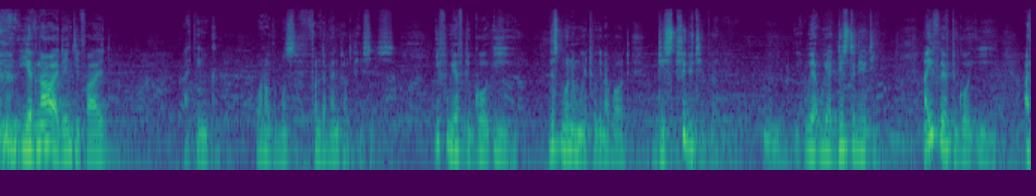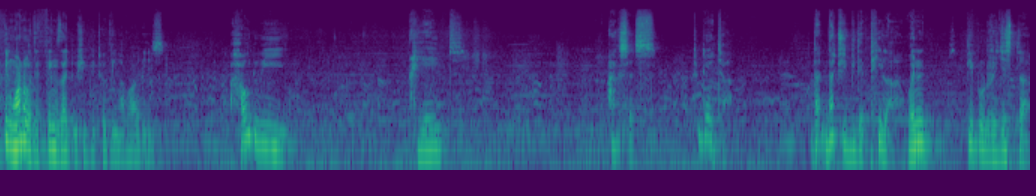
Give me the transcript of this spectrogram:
you have now identified, I think, one of the most fundamental pieces. If we have to go E, this morning we are talking about distributive learning. We, are, we are distributing. Now, if we have to go E, I think one of the things that we should be talking about is how do we create access to data? That, that should be the pillar. When people register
